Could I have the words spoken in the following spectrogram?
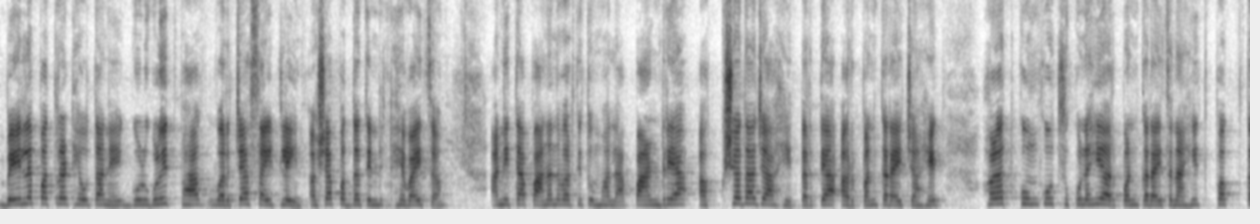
बेलपत्र ठेवताना गुळगुळीत भाग वरच्या साईडला येईन अशा पद्धतीने ठेवायचं आणि त्या पानांवरती तुम्हाला पांढऱ्या अक्षदा ज्या आहेत तर त्या अर्पण करायच्या आहेत. हळद कुंकू चुकूनही अर्पण करायचं नाहीत फक्त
